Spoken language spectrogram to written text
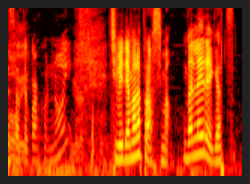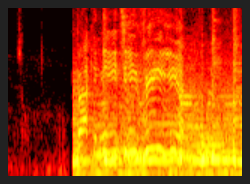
essere voi. Stato qua con noi. Ci vediamo alla prossima. Bella ragazzi! Back in ETV.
